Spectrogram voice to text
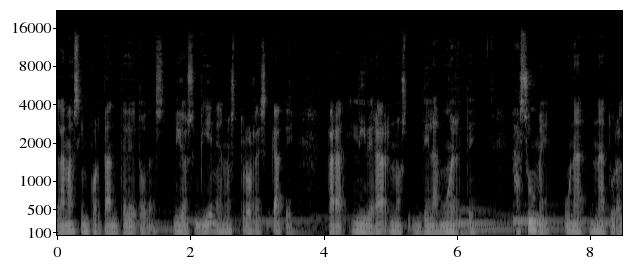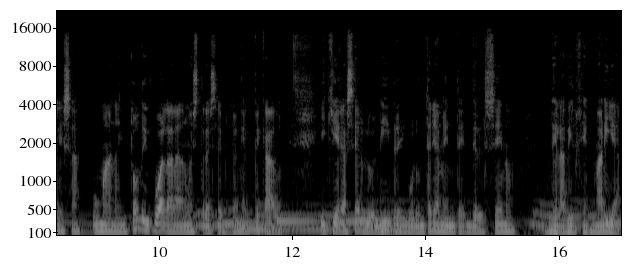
la más importante de todas. Dios viene a nuestro rescate para liberarnos de la muerte, asume una naturaleza humana en todo igual a la nuestra excepto en el pecado y quiere hacerlo libre y voluntariamente del seno de la Virgen María,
